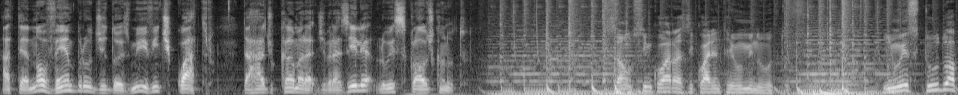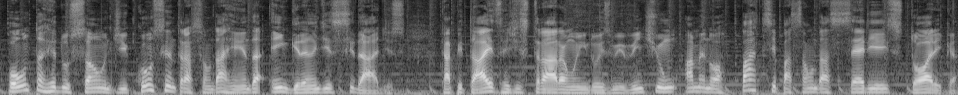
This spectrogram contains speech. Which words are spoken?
até novembro de 2024. Da Rádio Câmara de Brasília, Luiz Cláudio Canuto. São 5 horas e 41 minutos. E um estudo aponta redução de concentração da renda em grandes cidades. Capitais registraram em 2021 a menor participação da série histórica.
